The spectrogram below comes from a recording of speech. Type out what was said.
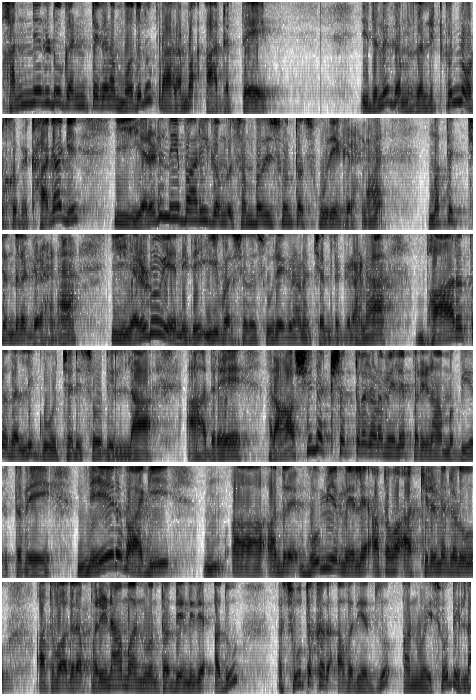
ಹನ್ನೆರಡು ಗಂಟೆಗಳ ಮೊದಲು ಪ್ರಾರಂಭ ಆಗತ್ತೆ. ಇದನ್ನು ಗಮನದಲ್ಲಿಟ್ಕೊಂಡು ನೋಡ್ಕೋಬೇಕು. ಹಾಗಾಗಿ ಈ ಎರಡನೇ ಬಾರಿ ಗಮ ಸಂಭವಿಸುವಂಥ ಸೂರ್ಯಗ್ರಹಣ ಮತ್ತು ಚಂದ್ರಗ್ರಹಣ. ಈ ಎರಡೂ ಏನಿದೆ? ಈ ವರ್ಷದ ಸೂರ್ಯಗ್ರಹಣ, ಚಂದ್ರಗ್ರಹಣ ಭಾರತದಲ್ಲಿ ಗೋಚರಿಸೋದಿಲ್ಲ. ಆದರೆ ರಾಶಿ ನಕ್ಷತ್ರಗಳ ಮೇಲೆ ಪರಿಣಾಮ ಬೀರ್ತವೆ. ನೇರವಾಗಿ ಅಂದರೆ ಭೂಮಿಯ ಮೇಲೆ ಅಥವಾ ಆ ಕಿರಣಗಳು ಅಥವಾ ಅದರ ಪರಿಣಾಮ ಅನ್ನುವಂಥದ್ದೇನಿದೆ ಅದು ಸೂತಕದ ಅವಧಿಯದ್ದು ಅನ್ವಯಿಸೋದಿಲ್ಲ.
